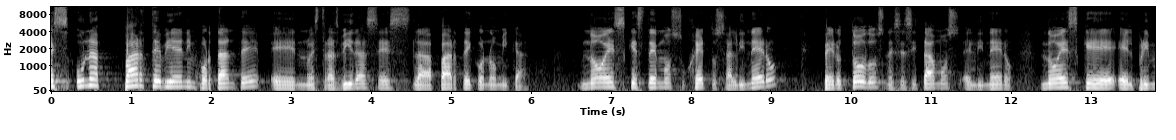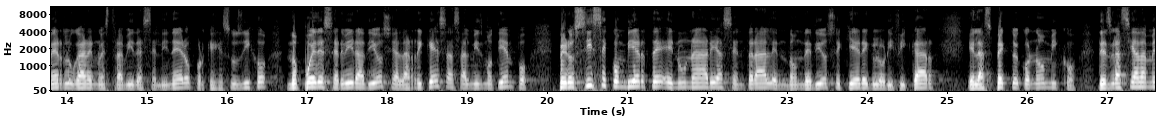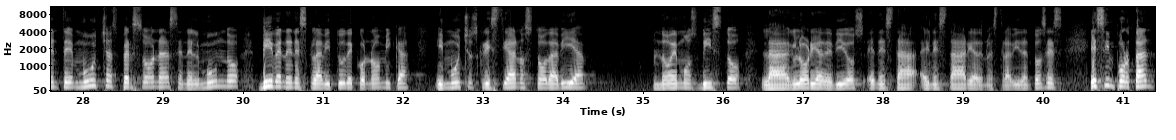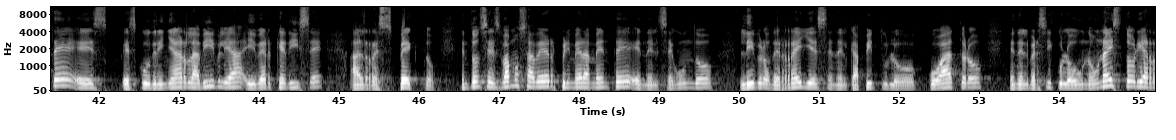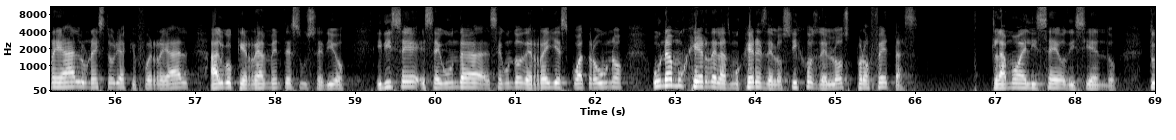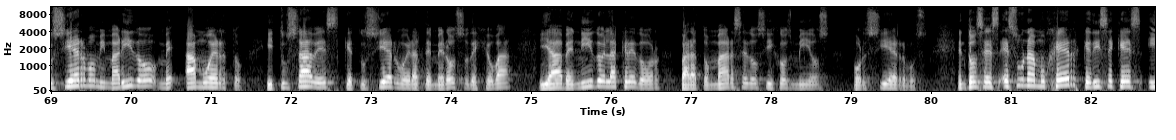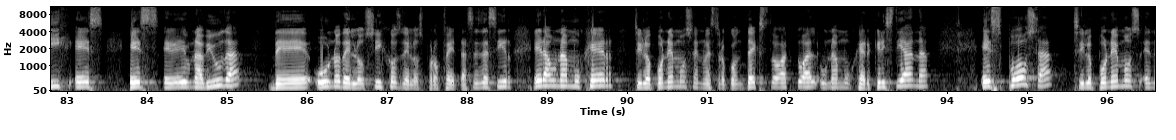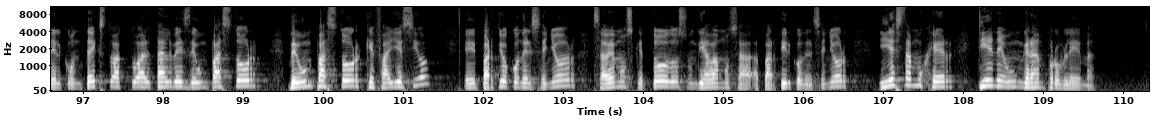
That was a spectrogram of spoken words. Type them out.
Es una parte bien importante en nuestras vidas es la parte económica. No es que estemos sujetos al dinero, pero todos necesitamos el dinero. No es que el primer lugar en nuestra vida es el dinero, porque Jesús dijo, no puedes servir a Dios y a las riquezas al mismo tiempo, pero sí se convierte en un área central en donde Dios se quiere glorificar el aspecto económico. Desgraciadamente muchas personas en el mundo viven en esclavitud económica y muchos cristianos todavía no hemos visto la gloria de Dios en esta, en esta área de nuestra vida. Entonces, es importante escudriñar la Biblia y ver qué dice al respecto. Entonces, vamos a ver primeramente en el segundo libro de Reyes, en el capítulo 4, en el versículo 1, una historia real, una historia que fue real, algo que realmente sucedió. Y dice segunda, segundo de Reyes 4.1, una mujer de las mujeres de los hijos de los profetas clamó a Eliseo diciendo, tu siervo, mi marido, me ha muerto, y tú sabes que tu siervo era temeroso de Jehová, y ha venido el acreedor para tomarse dos hijos míos por siervos. Entonces, es una mujer que dice que es, es, es eh, una viuda, de uno de los hijos de los profetas. Es decir, era una mujer, si lo ponemos en nuestro contexto actual, una mujer cristiana, esposa, si lo ponemos en el contexto actual, tal vez de un pastor, de un pastor que falleció, eh, partió con el Señor, sabemos que todos un día vamos a partir con el Señor, y esta mujer tiene un gran problema.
